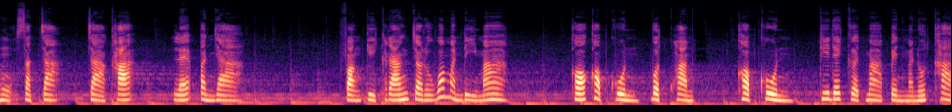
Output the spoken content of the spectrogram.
หุสัจจะ จาคะ และปัญญา ฟังกี่ครั้งจะรู้ว่ามันดีมาก ขอขอบคุณบทความขอบคุณ ที่ได้เกิดมาเป็นมนุษย์ค่ะ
